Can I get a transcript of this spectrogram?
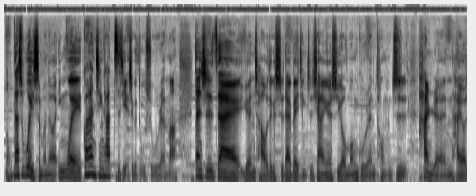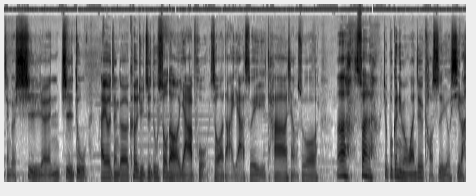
哦、那是为什么呢？因为关汉卿他自己也是个读书人嘛，但是在元朝这个时代背景之下，因为是由蒙古人统治，汉人还有整个士人制度，还有整个科举制度受到压迫、受到打压，所以他想说啊，算了，就不跟你们玩这个考试的游戏了。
